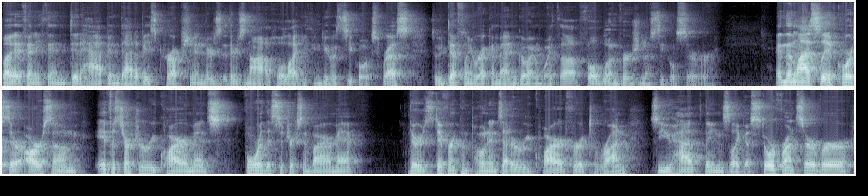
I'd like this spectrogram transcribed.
But if anything did happen, database corruption, there's there's not a whole lot you can do with SQL Express. So we definitely recommend going with a full-blown version of SQL Server. And then lastly, of course, there are some infrastructure requirements for the Citrix environment. There's different components that are required for it to run. So you have things like a storefront server,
